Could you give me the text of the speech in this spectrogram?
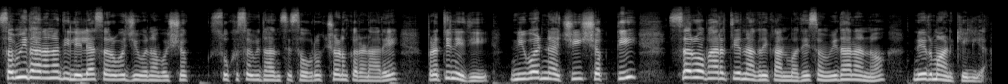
संविधानानं दिलेल्या सर्व जीवनावश्यक सुखसुविधांचे संरक्षण करणारे प्रतिनिधी निवडण्याची शक्ती सर्व भारतीय नागरिकांमध्ये संविधानानं निर्माण केली आहे.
